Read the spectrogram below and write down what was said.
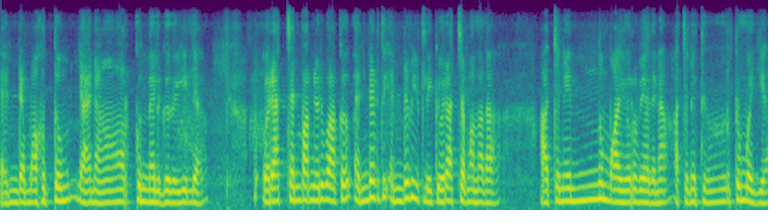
എന്റെ മഹത്വം ഞാൻ ആർക്കും നൽകുകയില്ല. ഒരച്ഛൻ പറഞ്ഞൊരു വാക്ക് എന്റെ അടുത്ത് എന്റെ വീട്ടിലേക്ക് ഒരച്ഛൻ വന്നതാ. അച്ഛനെന്നും വയറുവേദന അച്ഛനെ തീർത്തും വയ്യ.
